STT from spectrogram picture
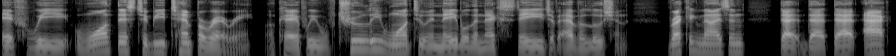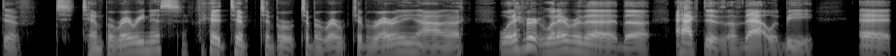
if we want this to be temporary, okay, if we truly want to enable the next stage of evolution, recognizing that that that act of t- temporariness, temp, tempor, temporary, temporarily, uh, whatever whatever the the active of that would be, uh,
